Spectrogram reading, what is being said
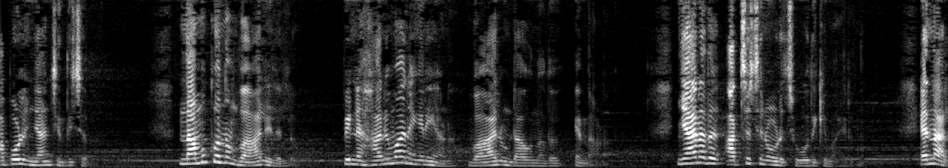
അപ്പോഴും ഞാൻ ചിന്തിച്ചത് നമുക്കൊന്നും വാലില്ലല്ലോ. പിന്നെ ഹനുമാൻ എങ്ങനെയാണ് വാലുണ്ടാവുന്നത്? എന്നാണ്. ഞാനത് അച്ഛച്ചനോട് ചോദിക്കുമായിരുന്നു. എന്നാൽ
